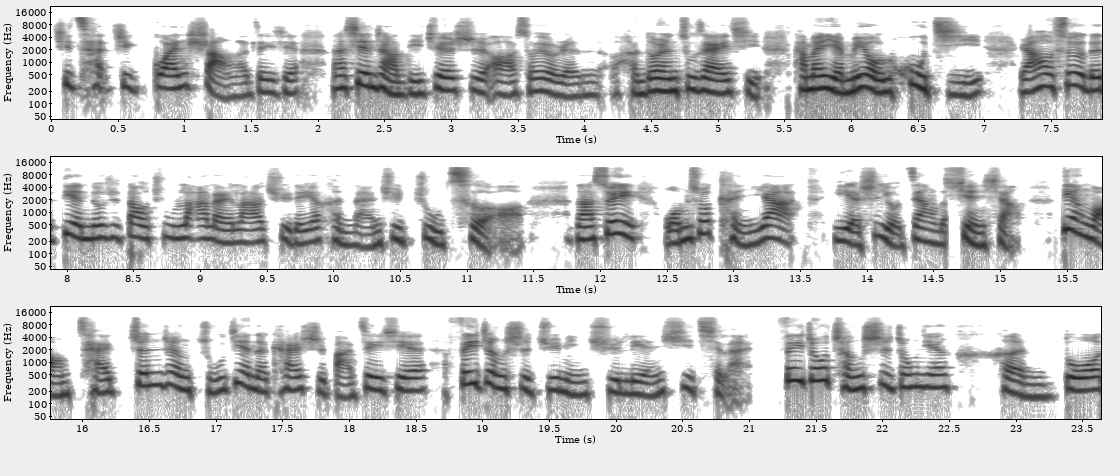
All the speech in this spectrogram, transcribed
去参去观赏了这些。那现场的确是啊，所有人很多人住在一起，他们也没有户籍，然后所有的店都是到处拉来拉去的，也很难去注册啊。那所以我们说肯亚也是有这样的现象，电网才真正逐渐的开始把这些非正式居民区联系起来。非洲城市中间很多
